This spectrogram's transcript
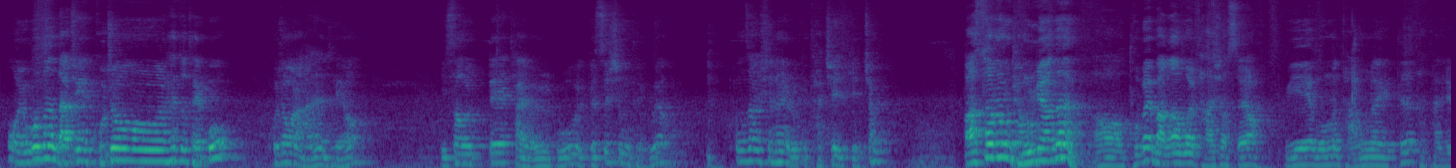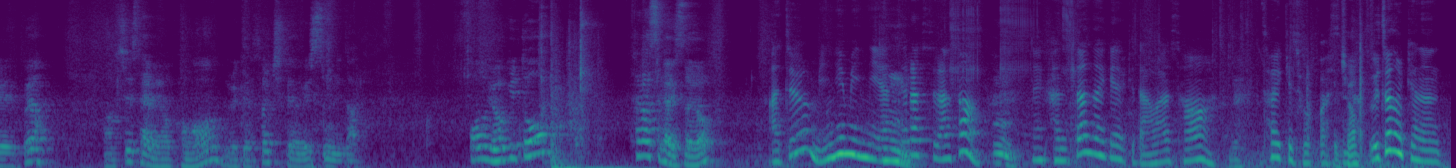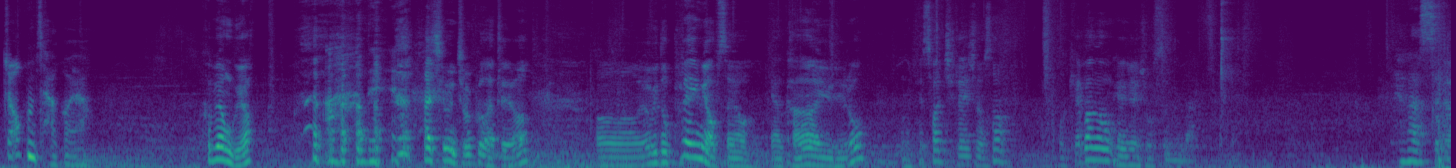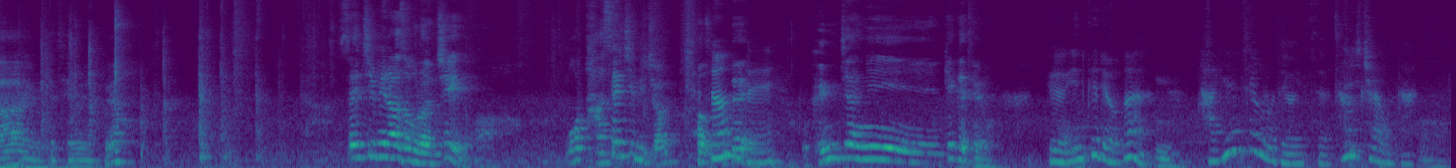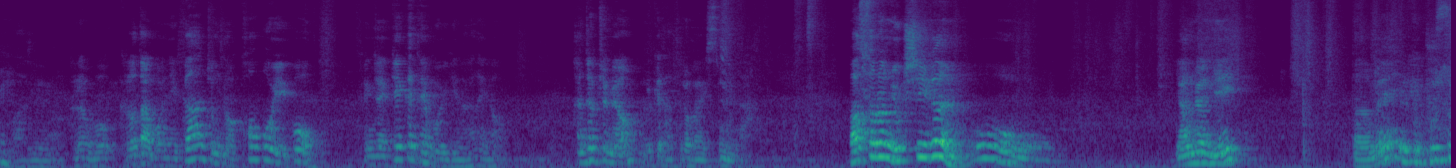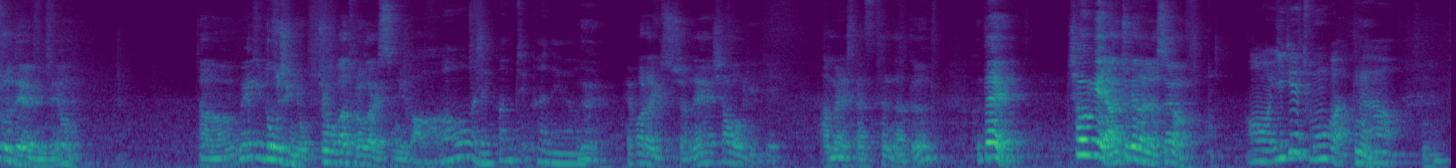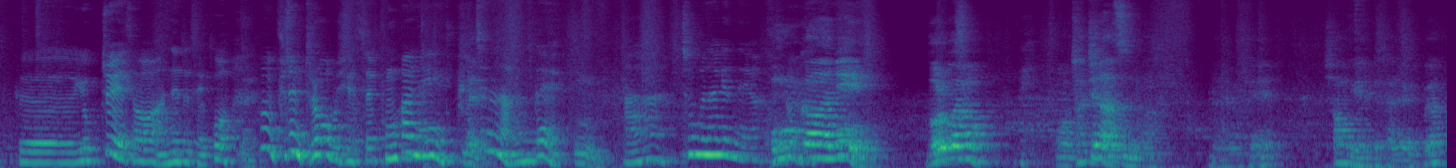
어, 이거는 나중에 고정을 해도 되고 고정을 안 해도 돼요. 이사 올 때 다 열고 이렇게 쓰시면 되고요. 평상시는 이렇게 닫혀 있겠죠? 마스터룸 벽면은 어, 도배 마감을 다 하셨어요. 위에 보면 다운라이트 다 달려 있고요. 어, 시스템 에어컨 이렇게 설치되어 있습니다. 어 여기도 테라스가 있어요. 아주 미니미니한 음. 테라스라서 음. 그냥 간단하게 이렇게 나와서 네. 서 있기 좋을 것 같습니다. 그쵸? 의자 놓기에는 조금 작아요. 흡연구역 아, 네. 하시면 좋을 것 같아요. 어 여기도 프레임이 없어요. 그냥 강화 유리로 이렇게 설치를 해주셔서 어, 개방감은 굉장히 좋습니다. 테라스가 이렇게 되어 있고요. 새 집이라서 그런지 뭐 다새 집이죠. 그죠? 근데 네. 굉장히 깨끗해요. 그 인테리어가 음. 다 흰색으로 되어 있어요. 창틀하고 다. 어, 네. 맞아요. 그리고 뭐 그러다 보니까 좀 더 커 보이고 굉장히 깨끗해 보이기는 하네요. 간접 조명 이렇게 다 들어가 있습니다. 마스터룸 욕실은 오 양변기 그다음에 이렇게 부스로 되어 있네요. 그다음에 이동식 욕조가 들어가 있습니다. 어, 네, 깜찍하네요. 네, 해바라기 수전에 샤워기기, 아메리칸 스탠다드. 근데 샤워기 양쪽에 달렸어요. 어, 이게 좋은 것 같아요. 음. 그 욕조에서 안 해도 되고, 네. 그럼 부장님 들어가 보시겠어요? 공간이 크지는 않은데, 음. 아, 충분하겠네요. 공간이 넓어요. 어, 작지는 않습니다. 네, 이렇게 샤워기 이렇게 달려 있고요.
